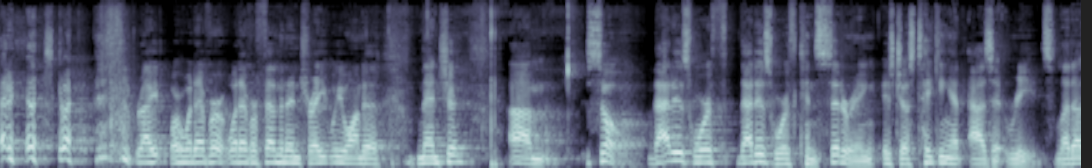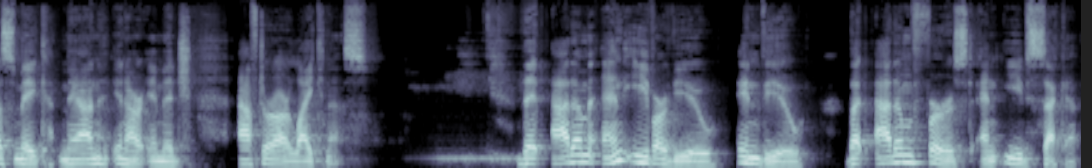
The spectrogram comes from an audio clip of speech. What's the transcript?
right? Or whatever, whatever feminine trait we want to mention. Um, so that is worth, that is worth considering is just taking it as it reads. Let us make man in our image after our likeness. That Adam and Eve are view, in view, but Adam first and Eve second.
